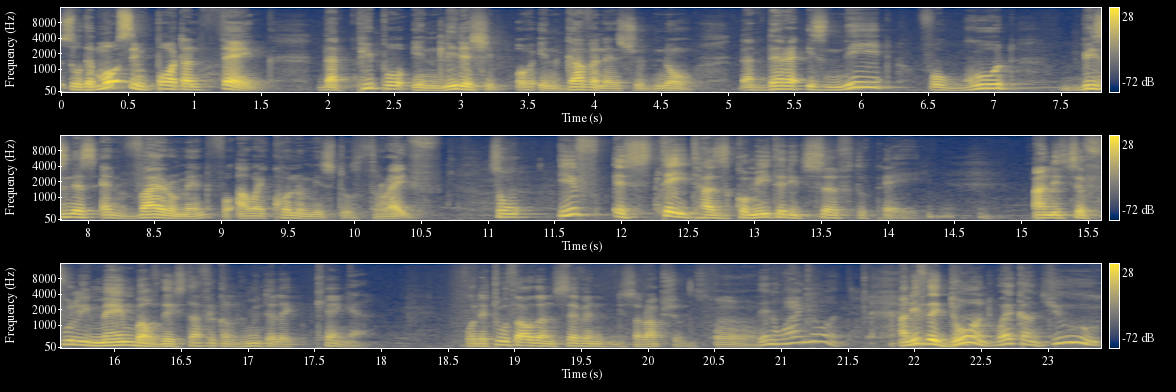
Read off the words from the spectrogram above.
So the most important thing that people in leadership or in governance should know, that there is need for good business environment for our economies to thrive. So if a state has committed itself to pay, and it's a fully member of the East African community like Kenya, for the 2007 disruptions, mm. then why not? And if they don't, why can't you,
